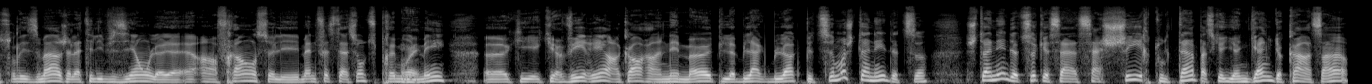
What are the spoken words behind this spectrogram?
sur les images à la télévision euh, en France, les manifestations du 1er Ouais. mai euh, qui, qui a viré encore en émeute, puis le Black Bloc. Puis tu sais, moi, je suis tanné de ça. Je suis tanné de ça que ça, ça chire tout le temps parce qu'il y a une gang de casseurs.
